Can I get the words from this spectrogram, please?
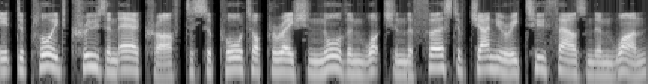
it deployed crews and aircraft to support Operation Northern Watch and 1 January 2001,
